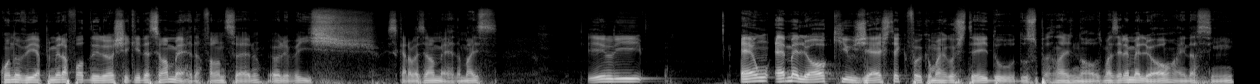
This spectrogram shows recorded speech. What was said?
Quando eu vi a primeira foto dele, eu achei que ele ia ser uma merda, falando sério. Eu olhei e esse cara vai ser uma merda. Mas ele é, um, é melhor que o Jester, que foi o que eu mais gostei do- dos personagens novos, mas ele é melhor, ainda assim,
